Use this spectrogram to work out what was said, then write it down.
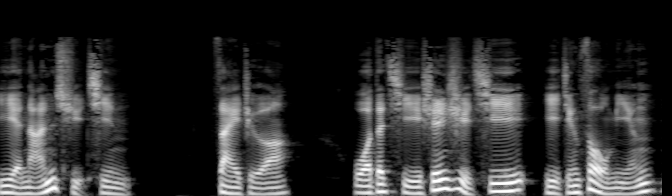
也难娶亲。”再者，我的起身日期已经奏明，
